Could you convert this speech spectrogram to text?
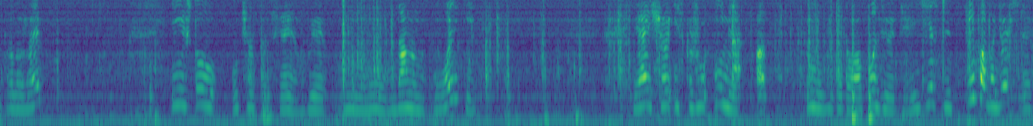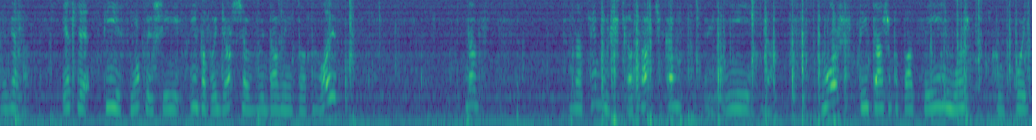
продолжаем. И что участвовать в, в данном ролике, я еще и скажу имя от ну, вот этого пользователя. Если ты попадешься, ребята, если ты смотришь и ты попадешься в данный тот ролик, да, да ты будешь красавчиком и да. Можешь ты даже попаться, или может какой-то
